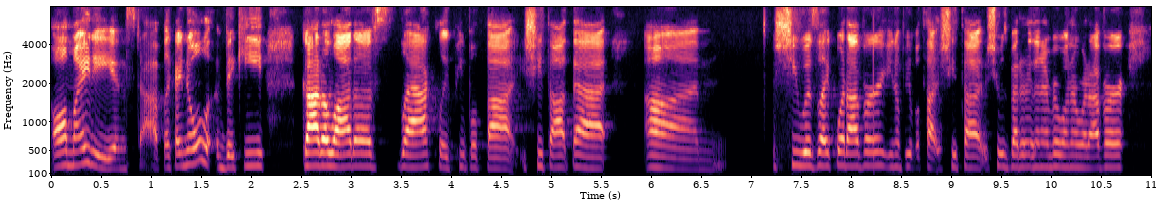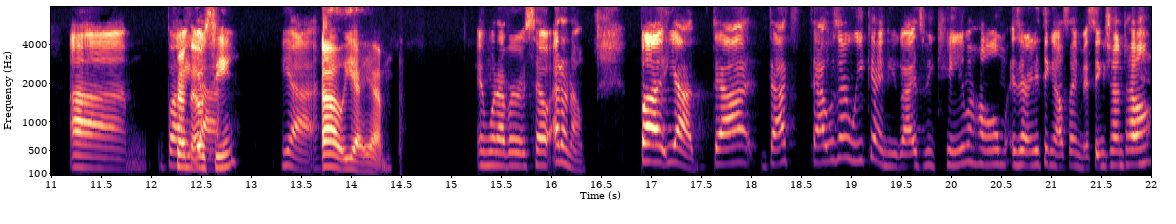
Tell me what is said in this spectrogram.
almighty and stuff. Like I know Vicky got a lot of slack. Like people thought she thought that um she was like whatever, you know, people thought she thought she was better than everyone or whatever. Um but from the yeah. OC? Yeah. Oh yeah, yeah. And whatever. So I don't know but yeah, that that's that was our weekend, you guys. We came home. Is there anything else I'm missing, Shantel?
